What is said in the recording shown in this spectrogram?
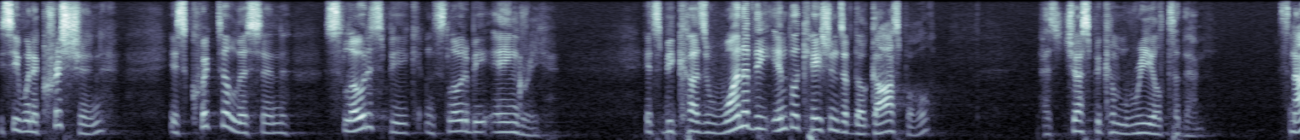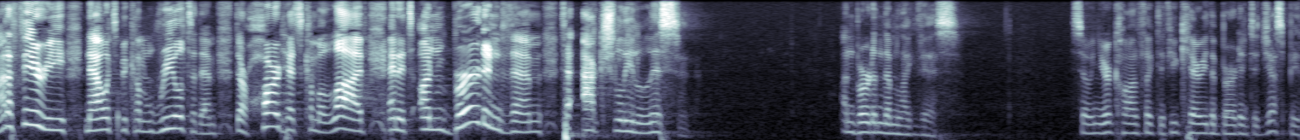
You see, when a Christian is quick to listen, slow to speak, and slow to be angry, it's because one of the implications of the gospel has just become real to them. It's not a theory, now it's become real to them. Their heart has come alive and it's unburdened them to actually listen. Unburden them like this. So, in your conflict, if you carry the burden to just be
